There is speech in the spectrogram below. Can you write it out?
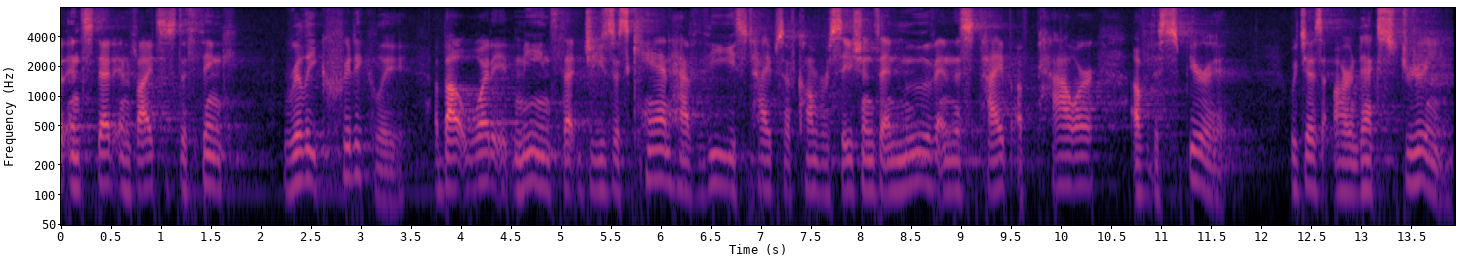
but instead invites us to think really critically about what it means that Jesus can have these types of conversations and move in this type of power of the Spirit which is our next dream.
